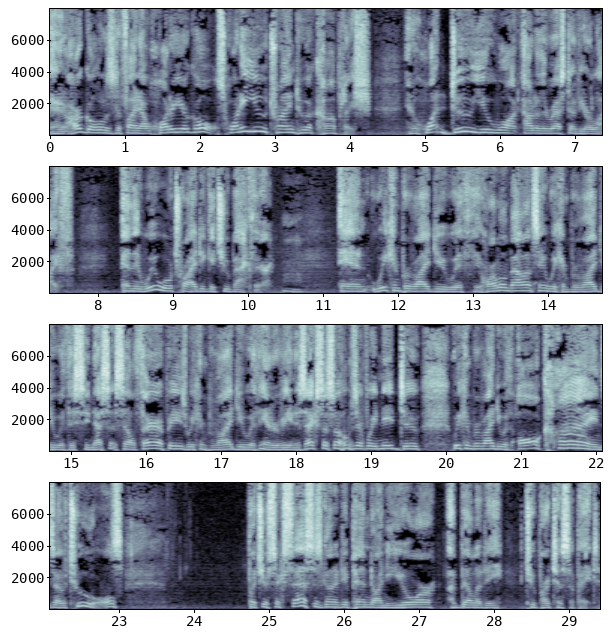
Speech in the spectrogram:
And our goal is to find out what are your goals? What are you trying to accomplish? You know, what do you want out of the rest of your life? And then we will try to get you back there. Mm. And we can provide you with the hormone balancing. We can provide you with the senescent cell therapies. We can provide you with intravenous exosomes if we need to. We can provide you with all kinds of tools. But your success is going to depend on your ability to participate.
